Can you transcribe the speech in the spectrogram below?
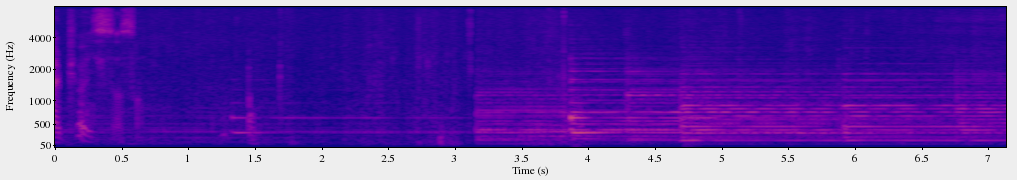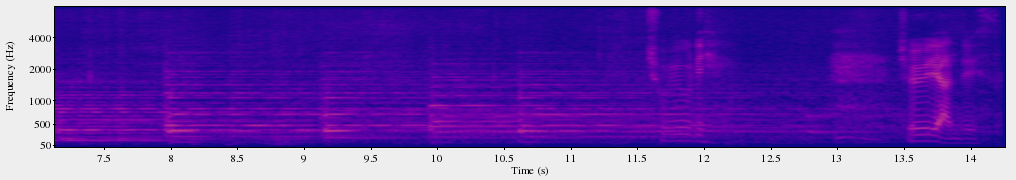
밟혀 있어서 조율이 조율이 안 돼 있어.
